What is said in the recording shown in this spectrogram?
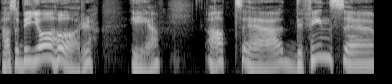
Alltså det jag hör är att eh, det finns eh,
